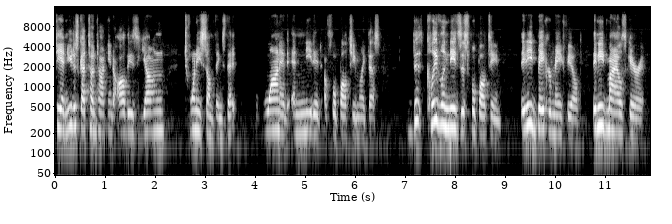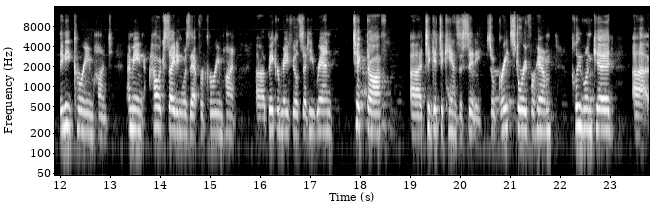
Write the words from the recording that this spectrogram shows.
Dan, you just got done talking to all these young 20 somethings that wanted and needed a football team like this. this. Cleveland needs this football team. They need Baker Mayfield. They need Myles Garrett. They need Kareem Hunt. I mean, how exciting was that for Kareem Hunt? Uh, Baker Mayfield said he ran ticked off uh, to get to Kansas City. So great story for him. Cleveland kid. Uh,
